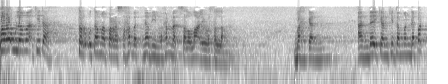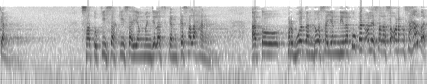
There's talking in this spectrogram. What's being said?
para ulama kita, terutama para sahabat Nabi Muhammad sallallahu alaihi wasallam. Bahkan andaikan kita mendapatkan satu kisah-kisah yang menjelaskan kesalahan atau perbuatan dosa yang dilakukan oleh salah seorang sahabat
